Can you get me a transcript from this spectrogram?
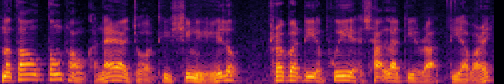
2300ခဏရကျော်အထိရှိနေလို့ Traverty အဖွေးရဲ့အရှာလက်တိအရသိရပါတယ်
